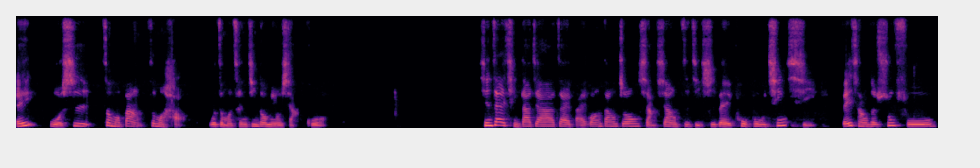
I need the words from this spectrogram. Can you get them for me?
哎，我是这么棒，这么好，我怎么曾经都没有想过？现在，请大家在白光当中想象自己是被瀑布清洗，非常的舒服，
